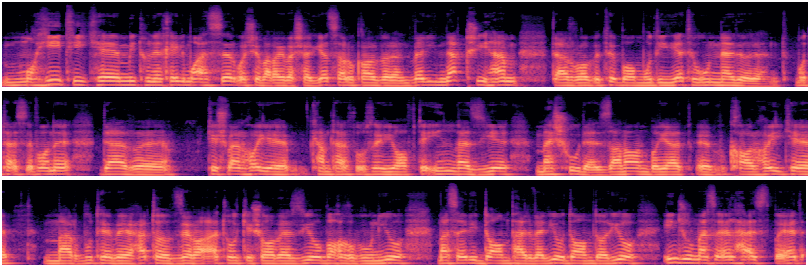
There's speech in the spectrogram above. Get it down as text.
محیطی که می‌تونه خیلی موثر باشه برای بشریت سر و کار دارن. ولی نقشی هم در رابطه با مدیریت اون ندارند. متاسفانه در کشورهای کمتر توسعه یافته این قضیه مشهوده. زنان باید کارهایی که مربوط به حتی زراعت و کشاورزی و باغبونی و مسائل دامپروری و دامداری و اینجور مسائل هست باید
